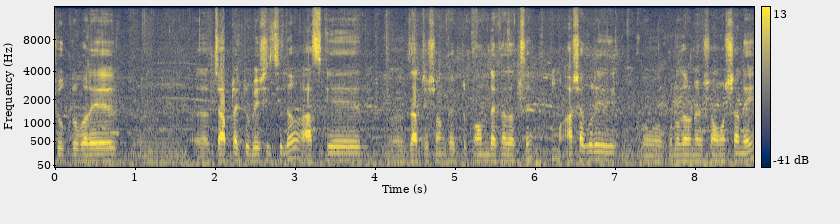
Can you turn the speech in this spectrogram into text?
শুক্রবারে চাপটা একটু বেশি ছিল। আজকে যাত্রীর সংখ্যা একটু কম দেখা যাচ্ছে। আশা করি কোনো ধরনের সমস্যা নেই।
